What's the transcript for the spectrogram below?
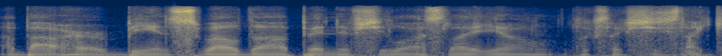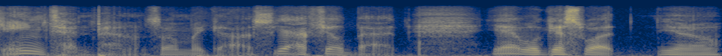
about her being swelled up and if she lost like, you know, looks like she's like gained 10 pounds. Oh my gosh. Yeah, I feel bad. Yeah, well, guess what? You know,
